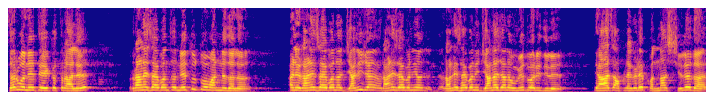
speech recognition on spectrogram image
सर्व नेते एकत्र आले. राणेसाहेबांचं नेतृत्व मान्य झालं. आणि राणेसाहेबांना ज्यांनी ज्या- राणे साहेबांनी ज्यांना ज्यांना उमेदवारी दिले ते आज आपल्याकडे पन्नास शिलेदार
